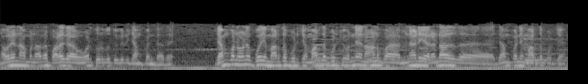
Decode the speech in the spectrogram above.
அவரே என்ன பண்ணாரு? படகு துடுப்பு தூக்கிட்டு ஜம்ப் பண்ணிட்டாரு. ஜம்ப் பண்ண உடனே போய் மரத்தை பிடிச்சேன். மரத்தை பிடிச்ச உடனே நானும் முன்னாடியே ரெண்டாவது ஜம்ப் பண்ணி மரத்தை பிடிச்சேன்.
